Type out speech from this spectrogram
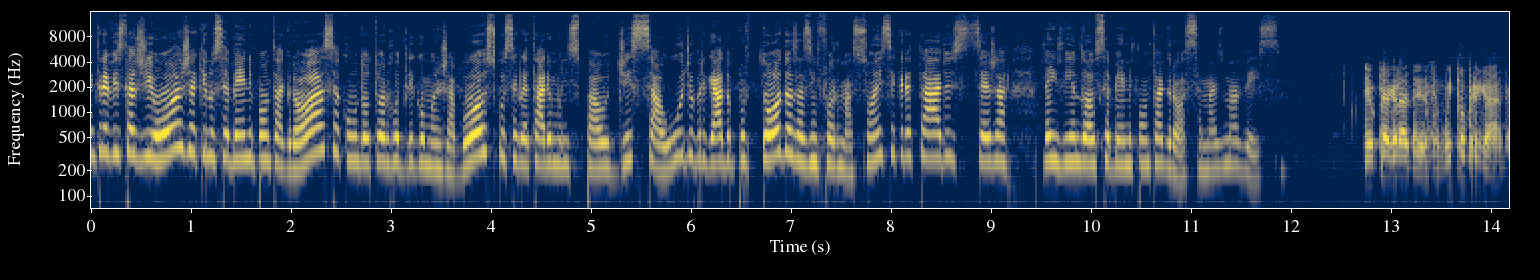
Entrevista de hoje aqui no CBN Ponta Grossa com o Dr. Rodrigo Manjabosco, secretário municipal de saúde. Obrigado por todas as informações, secretário. Seja bem-vindo ao CBN Ponta Grossa mais uma vez. Eu que agradeço. Muito obrigado.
